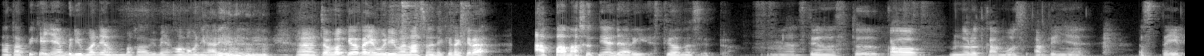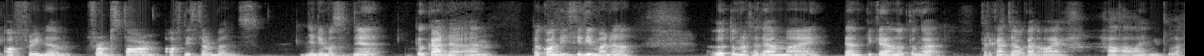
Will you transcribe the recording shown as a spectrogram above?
Nah tapi kayaknya Budiman yang bakal lebih banyak ngomong nih hari ini nih. Nah coba kita tanya Budiman langsung deh. Kira-kira apa maksudnya dari stillness itu? Nah, stillness itu kalau menurut kamus artinya a state of freedom from storm of disturbance. Jadi maksudnya itu keadaan atau kondisi di mana lo tuh merasa damai dan pikiran lo tuh nggak terkacaukan oleh hal-hal lain gitulah.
